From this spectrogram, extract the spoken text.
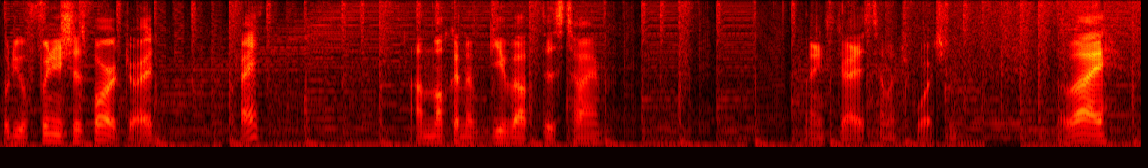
but you'll finish this part, right? Right? I'm not gonna give up this time. Thanks guys so much for watching. Bye bye.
